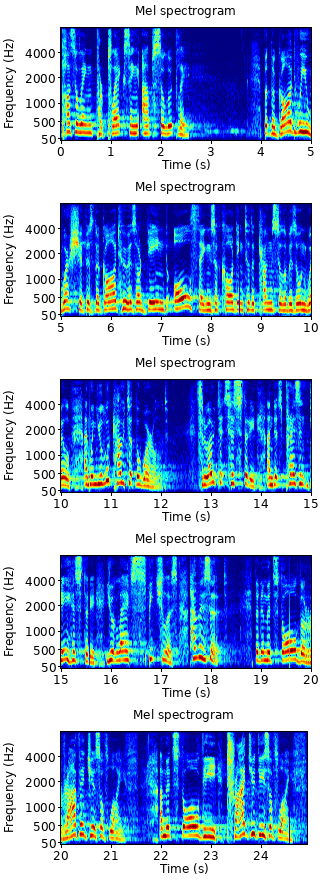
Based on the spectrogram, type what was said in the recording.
Puzzling, perplexing, absolutely. But the God we worship is the God who has ordained all things according to the counsel of his own will. And when you look out at the world, throughout its history and its present day history, you're left speechless. How is it that amidst all the ravages of life, amidst all the tragedies of life,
